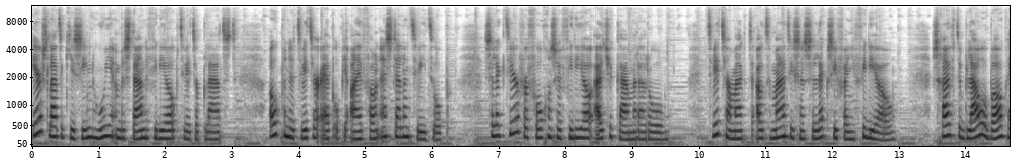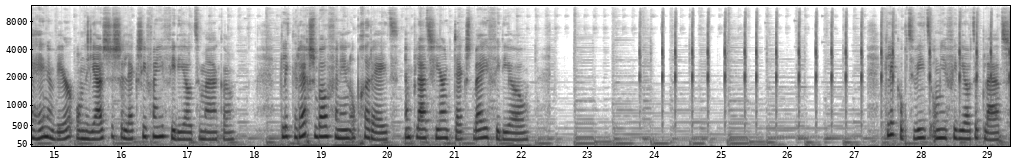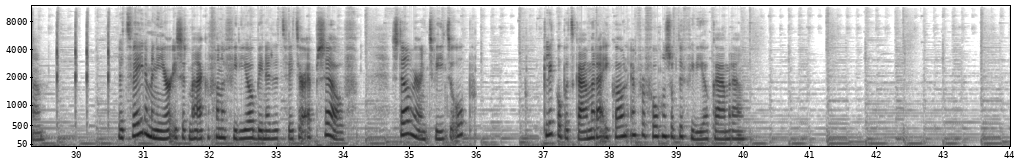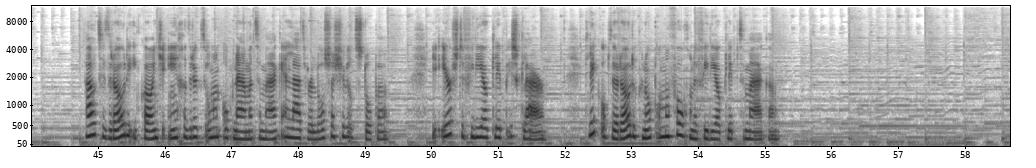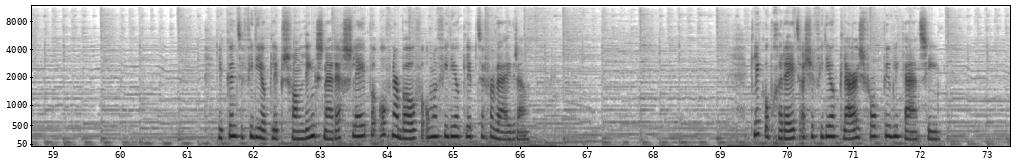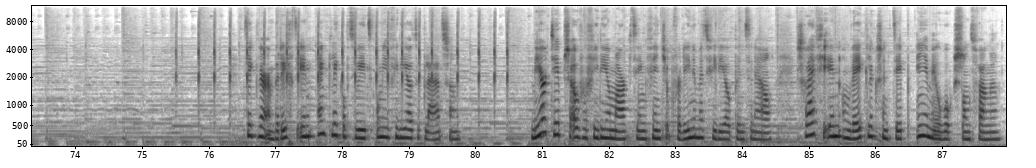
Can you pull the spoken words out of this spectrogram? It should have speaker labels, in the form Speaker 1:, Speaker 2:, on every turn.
Speaker 1: Eerst laat ik je zien hoe je een bestaande video op Twitter plaatst. Open de Twitter-app op je iPhone en stel een tweet op. Selecteer vervolgens een video uit je camerarol. Twitter maakt automatisch een selectie van je video. Schuif de blauwe balken heen en weer om de juiste selectie van je video te maken. Klik rechtsbovenin op gereed en plaats hier een tekst bij je video. Klik op tweet om je video te plaatsen. De tweede manier is het maken van een video binnen de Twitter-app zelf. Stel weer een tweet op, klik op het camera-icoon en vervolgens op de videocamera. Houd het rode icoontje ingedrukt om een opname te maken en laat weer los als je wilt stoppen. Je eerste videoclip is klaar. Klik op de rode knop om een volgende videoclip te maken. Je kunt de videoclips van links naar rechts slepen of naar boven om een videoclip te verwijderen. Klik op gereed als je video klaar is voor publicatie. Tik weer een bericht in en klik op tweet om je video te plaatsen. Meer tips over videomarketing vind je op verdienenmetvideo.nl. Schrijf je in om wekelijks een tip in je mailbox te ontvangen.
